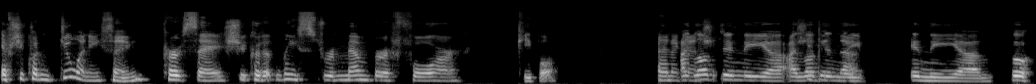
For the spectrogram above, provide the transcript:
if she couldn't do anything per se, she could at least remember for people. And again, I loved she, in the uh, I loved in that. the in the um, book.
